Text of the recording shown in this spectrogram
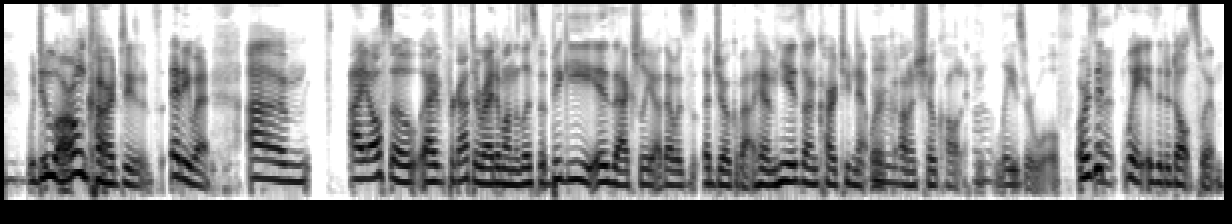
we do our own cartoons. Anyway, um, I also I forgot to write him on the list, but Big E is actually that was a joke about him. He is on Cartoon Network Mm. on a show called I think Oh. Laser Wolf, or is it? Nice. Wait, is it Adult Swim?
